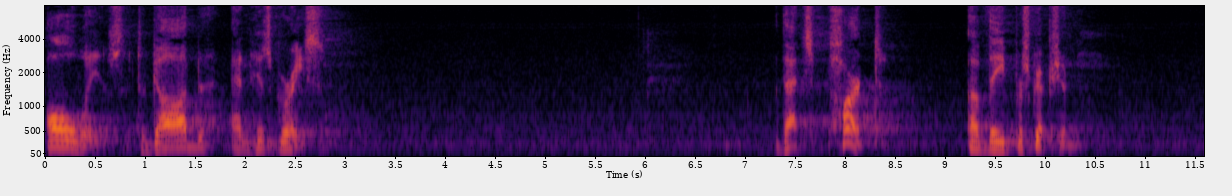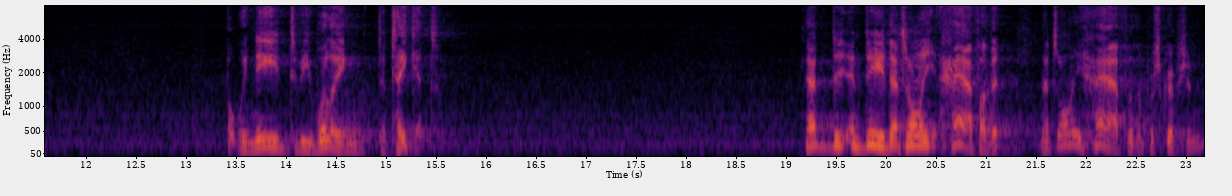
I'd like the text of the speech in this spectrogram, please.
always to God and His grace. That's part of the prescription. But we need to be willing to take it. That, indeed, that's only half of it. That's only half of the prescription.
